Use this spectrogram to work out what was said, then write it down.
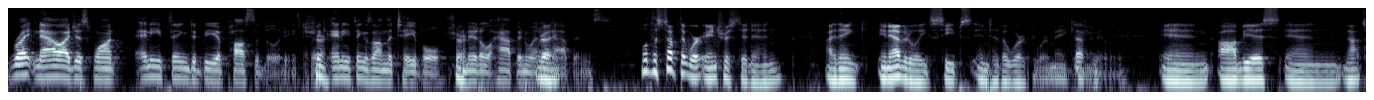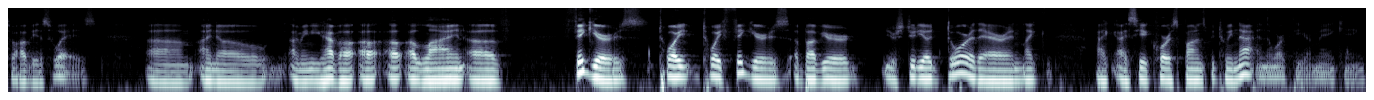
right now i just want anything to be a possibility Sure. like anything's on the table Sure. and it'll happen when Right. it happens Well, the stuff that we're interested in, I think, inevitably seeps into the work that we're making. definitely in obvious and not so obvious ways. Um, I know. I mean, you have a, a, a line of figures, toy toy figures above your your studio door there, and like I, I see a correspondence between that and the work that you're making.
